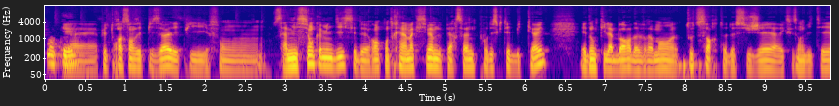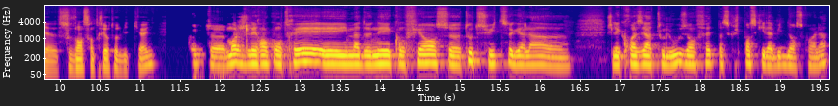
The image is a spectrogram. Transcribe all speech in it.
Plus de 300 épisodes et puis son sa mission, comme il dit, c'est de rencontrer un maximum de personnes pour discuter de Bitcoin. Et donc il aborde vraiment euh, toutes sortes de sujets avec ses invités, euh, souvent centrés autour de Bitcoin. Écoute, euh, moi je l'ai rencontré et il m'a donné confiance tout de suite. Ce gars-là, je l'ai croisé à Toulouse en fait parce que je pense qu'il habite dans ce coin-là.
